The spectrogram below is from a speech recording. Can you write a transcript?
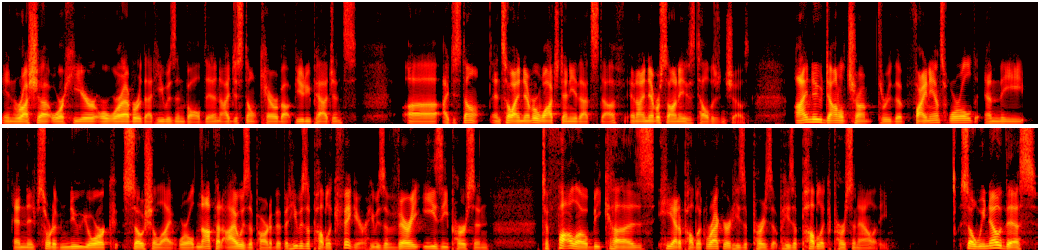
in Russia or here or wherever that he was involved in. I just don't care about beauty pageants. Uh, I just don't. And so I never watched any of that stuff, and I never saw any of his television shows. I knew Donald Trump through the finance world and the and the sort of New York socialite world. Not that I was a part of it, but he was a public figure. He was a very easy person to follow because he had a public record. He's a he's a public personality. So we know this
